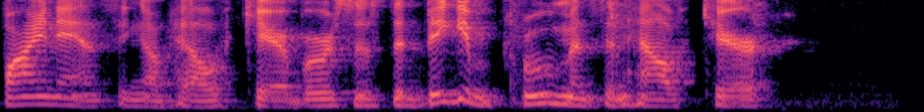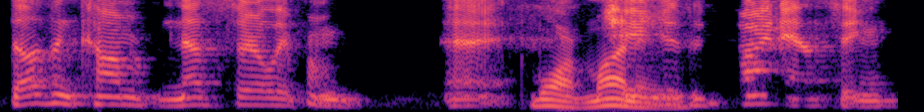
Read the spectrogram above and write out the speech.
financing of healthcare versus the big improvements in healthcare doesn't come necessarily from uh, more money changes in financing.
